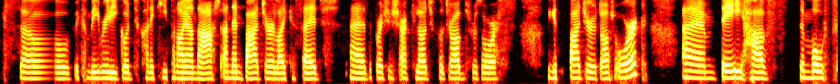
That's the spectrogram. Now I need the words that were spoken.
So it can be really good to kind of keep an eye on that. And then Badger, like I said, uh, the British Archaeological Jobs Resource, I think it's badger.org. Um, they have the most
